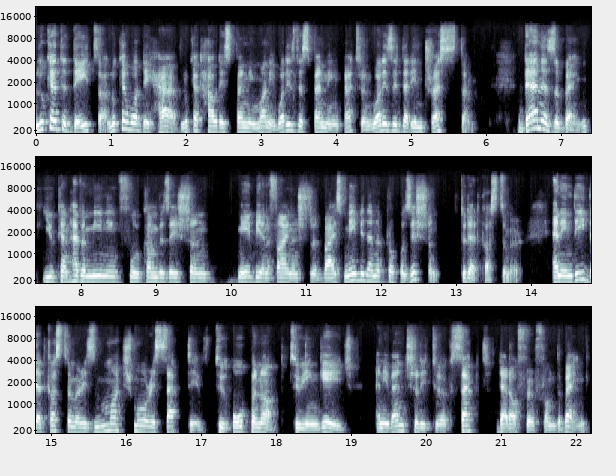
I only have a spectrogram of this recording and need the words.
Look at the data, look at what they have, look at how they're spending money. What is the spending pattern? What is it that interests them? Then, as a bank, you can have a meaningful conversation, maybe in a financial advice, maybe then a proposition to that customer. And indeed, that customer is much more receptive to open up, to engage, and eventually to accept that offer from the bank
